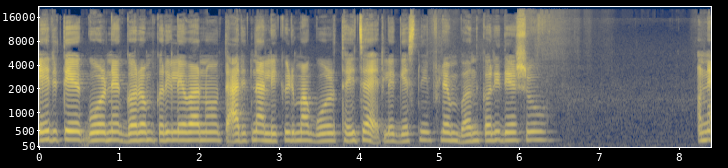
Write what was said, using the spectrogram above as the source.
એ રીતે ગોળને ગરમ કરી લેવાનો. તો આ રીતના લિક્વિડમાં ગોળ થઈ જાય એટલે ગેસની ફ્લેમ બંધ કરી દેશું. અને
